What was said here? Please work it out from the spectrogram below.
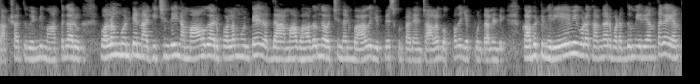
సాక్షాత్తు వెండి. మా అత్తగారు పొలం కొంటే నాకు ఇచ్చింది నా మామగారు పొలం కొంటే దా మా భాగంగా వచ్చిందని బాగా చెప్పేసుకుంటాను. నేను చాలా గొప్పగా చెప్పుకుంటానండి. కాబట్టి మీరు ఏమీ కూడా కంగారు పడద్దు. మీరు ఎంతగా ఎంత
